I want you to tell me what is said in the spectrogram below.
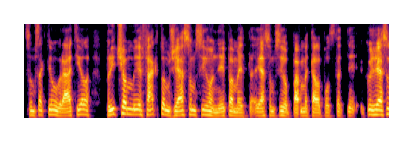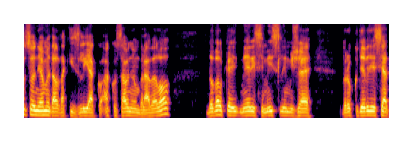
som sa k nemu vrátil, pričom je faktom, že ja som si ho nepamätal, ja som si ho pamätal podstatne, akože ja som si ho nepamätal taký zlý, ako, ako sa o ňom vravelo. Do veľkej miery si myslím, že v roku 93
